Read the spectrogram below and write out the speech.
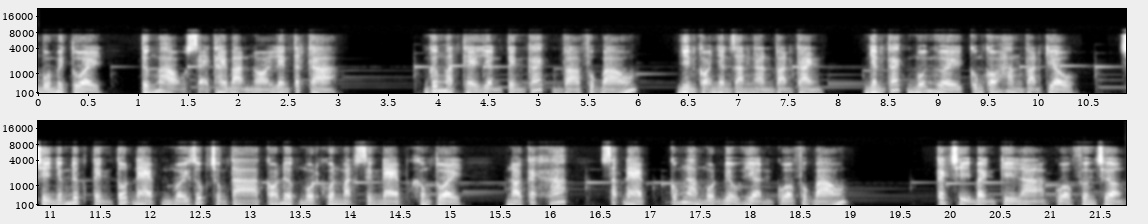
40 tuổi, tướng mạo sẽ thay bạn nói lên tất cả. Gương mặt thể hiện tính cách và phúc báo, nhìn cõi nhân gian ngàn vạn cảnh, nhân cách mỗi người cũng có hàng vạn kiểu. Chỉ những đức tính tốt đẹp mới giúp chúng ta có được một khuôn mặt xinh đẹp không tuổi. Nói cách khác, sắc đẹp cũng là một biểu hiện của phúc báo. Cách trị bệnh kỳ lạ của Phương Trượng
